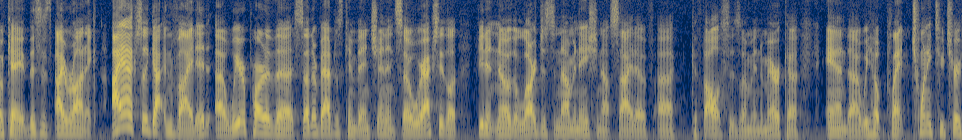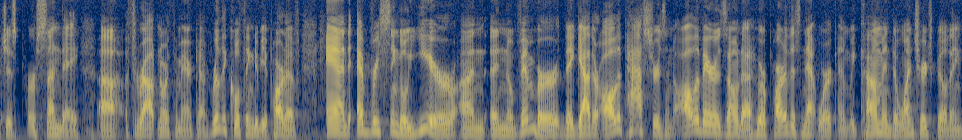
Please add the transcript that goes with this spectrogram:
okay, this is ironic. I actually got invited. Uh, we are part of the Southern Baptist Convention, and so we're actually, the, if you didn't know, the largest denomination outside of uh, Catholicism in America. And uh, we help plant 22 churches per Sunday uh, throughout North America. Really cool thing to be a part of. And every single year on in November, they gather all the pastors in all of Arizona who are part of this network, and we come into one church building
